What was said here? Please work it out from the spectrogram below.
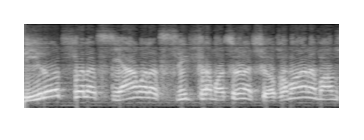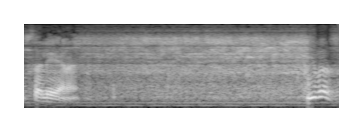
నీరోత్పల శ్యామల స్నిగ్ధ మసురణ శోభమాన మాంసలేన he was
